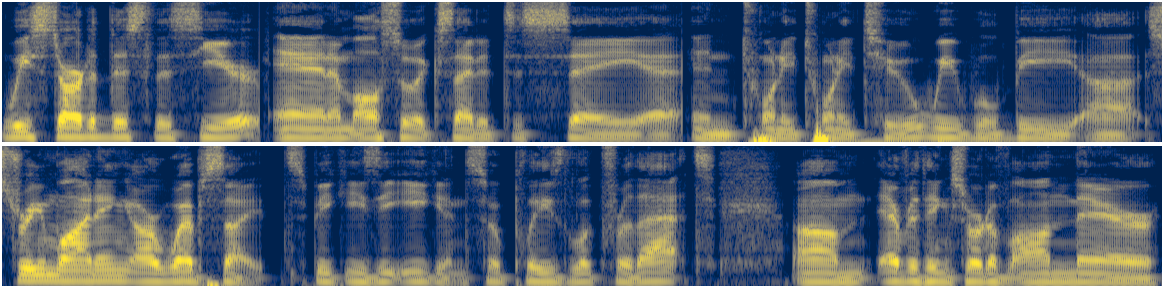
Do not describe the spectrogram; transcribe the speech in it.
we started this this year, and I'm also excited to say uh, in 2022 we will be uh, streamlining our website, Speakeasy Egan. So please look for that. Um, everything sort of on there,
